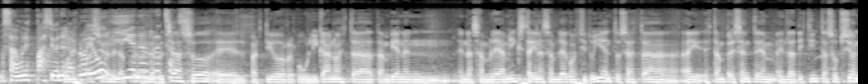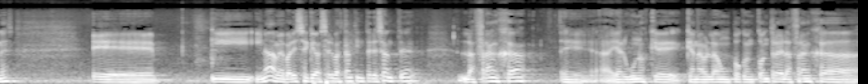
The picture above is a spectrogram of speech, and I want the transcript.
o sea, un espacio en el apruebo y en el, rechazo. El Partido Republicano está también en, en, Asamblea Mixta y en Asamblea Constituyente, o sea, está, están presentes en, las distintas opciones. Eh, y, y nada, me parece que va a ser bastante interesante. La franja, eh, hay algunos que, han hablado un poco en contra de la franja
